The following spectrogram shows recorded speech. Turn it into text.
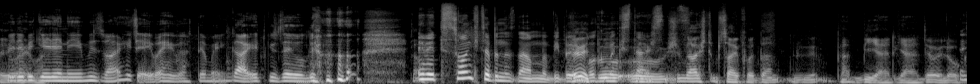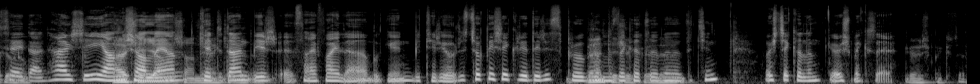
Eyvah Böyle bir geleneğimiz var. Hiç eyvah eyvah demeyin gayet güzel oluyor. evet son kitabınızdan mı bir bölüm evet, okumak bu, istersiniz? Şimdi açtım sayfadan bir yer geldi öyle okuyorum. Şeyden her şeyi yanlış, her şeyi anlayan, yanlış anlayan kediden, kediden bir e, sayfayla bugün bitiriyoruz. Çok teşekkür ederiz programımıza teşekkür katıldığınız ederim. için. Hoşçakalın. Görüşmek üzere. Görüşmek üzere.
